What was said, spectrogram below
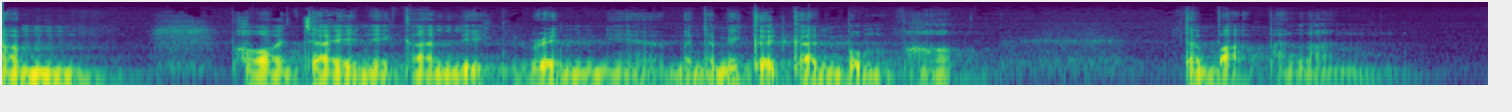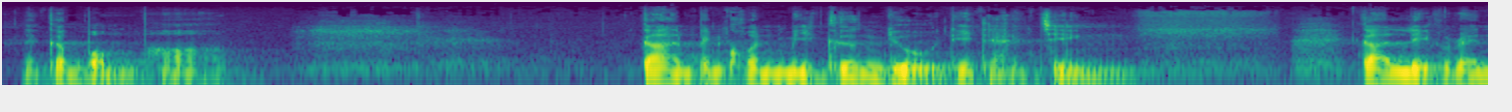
ามพอใจในการหลีกเร้นเนี่ยมันทำให้เกิดการบ่มเพาะตบะพลัง แล้วก็บ่มเพาะ การเป็นคนมีเครื่องอยู่ที่แท้จริง การหลีกเร้น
